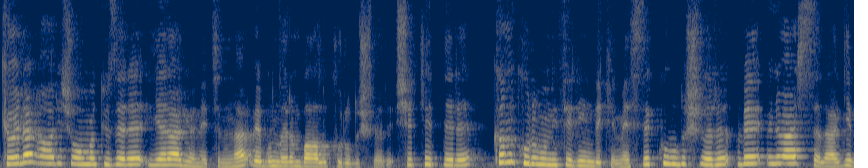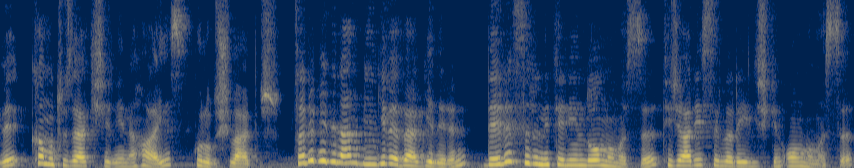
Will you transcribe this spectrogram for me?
köyler hariç olmak üzere yerel yönetimler ve bunların bağlı kuruluşları, şirketleri, kamu kurumu niteliğindeki meslek kuruluşları ve üniversiteler gibi kamu tüzel kişiliğine haiz kuruluşlardır. Talep edilen bilgi ve belgelerin devlet sırrı niteliğinde olmaması, ticari sırlara ilişkin olmaması,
